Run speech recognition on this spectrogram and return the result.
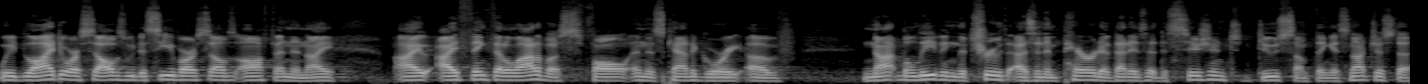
We lie to ourselves, we deceive ourselves often, and I, I, I think that a lot of us fall in this category of not believing the truth as an imperative. That is a decision to do something. It's not just a,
